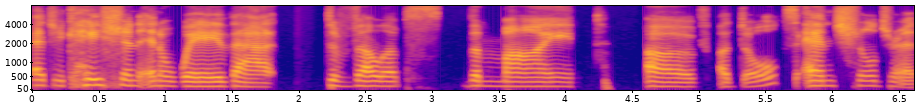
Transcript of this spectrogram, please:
education in a way that develops the mind of adults and children,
